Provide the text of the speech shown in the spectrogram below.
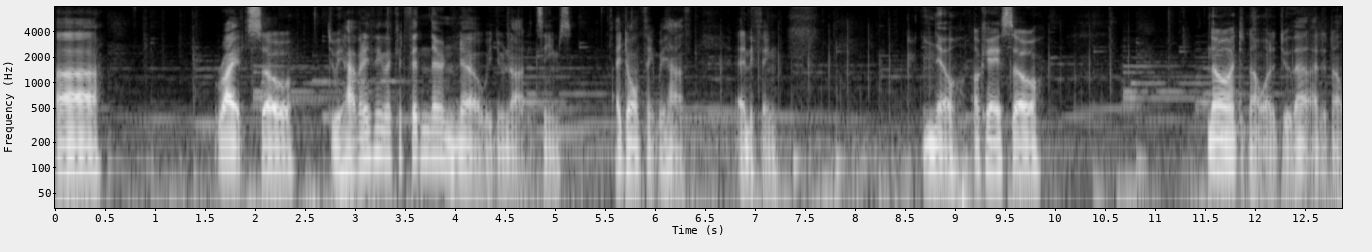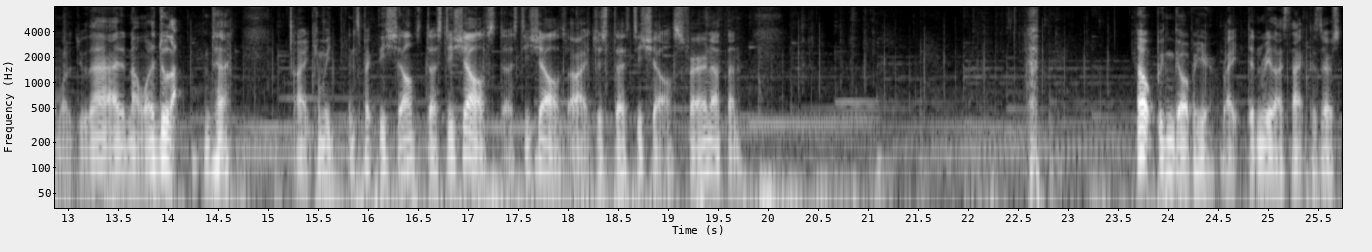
Uh, right, so, do we have anything that could fit in there? No, we do not, it seems. I don't think we have anything. No. Okay, so, no, I did not want to do that. I did not want to do that. I did not want to do that. Alright, can we inspect these shelves? Dusty shelves, dusty shelves. Alright, just dusty shelves. Fair enough then. Oh, we can go over here. Right, didn't realize that because there's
